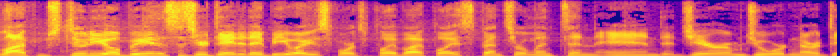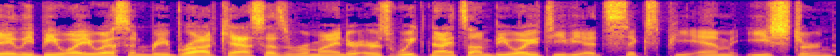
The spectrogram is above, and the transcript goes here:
Live from Studio B, this is your day to day BYU Sports play by play. Spencer Linton and Jarom Jordan, our daily BYU BYUSN rebroadcast, as a reminder, airs weeknights on BYU TV at 6 p.m. Eastern.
